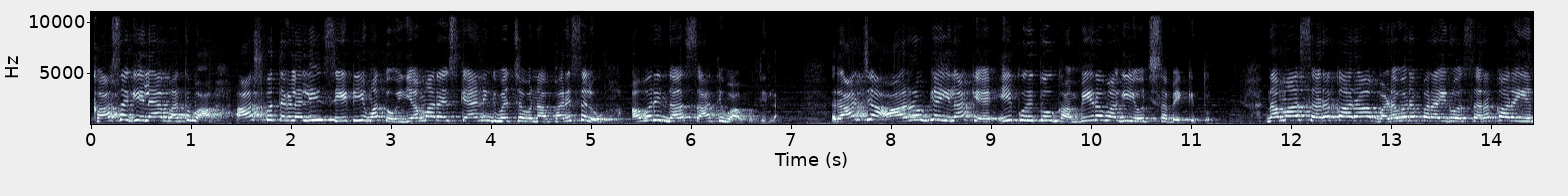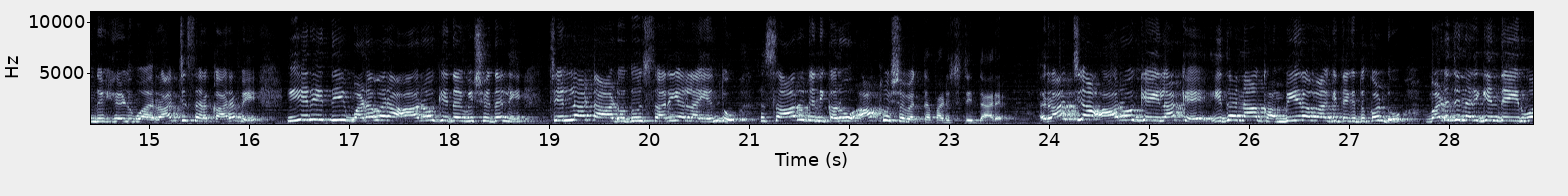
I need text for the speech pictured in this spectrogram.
ಖಾಸಗಿ ಲ್ಯಾಬ್ ಅಥವಾ ಆಸ್ಪತ್ರೆಗಳಲ್ಲಿ ಸಿಟಿ ಮತ್ತು ಎಂಆರ್ಐ ಸ್ಕ್ಯಾನಿಂಗ್ ವೆಚ್ಚವನ್ನು ಭರಿಸಲು ಅವರಿಂದ ಸಾಧ್ಯವಾಗುತ್ತಿಲ್ಲ. ರಾಜ್ಯ ಆರೋಗ್ಯ ಇಲಾಖೆ ಈ ಕುರಿತು ಗಂಭೀರವಾಗಿ ಯೋಚಿಸಬೇಕಿತ್ತು. ನಮ್ಮ ಸರ್ಕಾರ ಬಡವರ ಪರ ಇರುವ ಸರ್ಕಾರ ಎಂದು ಹೇಳುವ ರಾಜ್ಯ ಸರ್ಕಾರವೇ ಈ ರೀತಿ ಬಡವರ ಆರೋಗ್ಯದ ವಿಷಯದಲ್ಲಿ ಚೆಲ್ಲಾಟ ಆಡುವುದು ಸರಿಯಲ್ಲ ಎಂದು ಸಾರ್ವಜನಿಕರು ಆಕ್ರೋಶ ವ್ಯಕ್ತಪಡಿಸುತ್ತಿದ್ದಾರೆ. ರಾಜ್ಯ ಆರೋಗ್ಯ ಇಲಾಖೆ ಇದನ್ನ ಗಂಭೀರವಾಗಿ ತೆಗೆದುಕೊಂಡು ಬಡ ಜನರಿಗೆಂದೇ ಇರುವ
